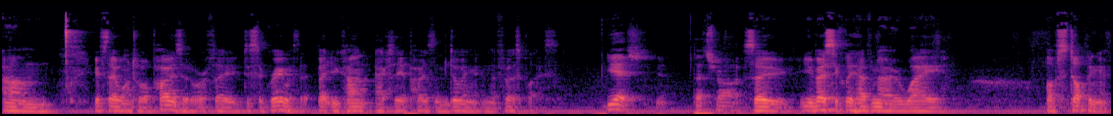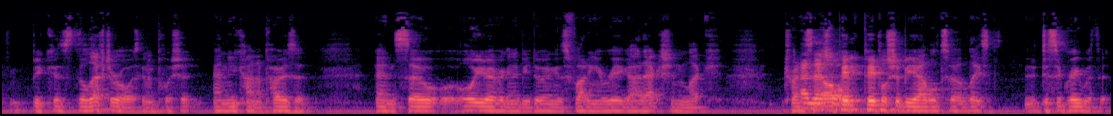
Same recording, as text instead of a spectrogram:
um, if they want to oppose it or if they disagree with it, but you can't actually oppose them doing it in the first place. Yes. Yeah. That's right. So you basically have no way of stopping it because the left are always going to push it and you can't oppose it. And so all you're ever going to be doing is fighting a rearguard action, like trying to And say, oh, pe- people should be able to at least disagree with it.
